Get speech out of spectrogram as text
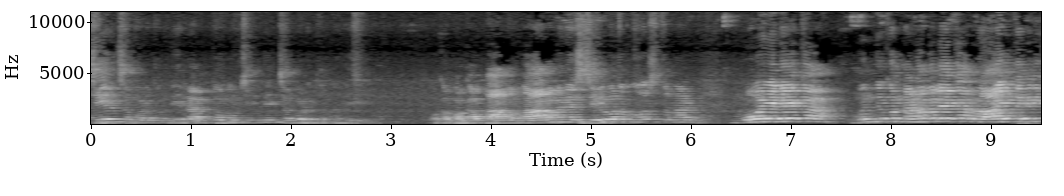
చీల్చబడుతుంది రక్తము చిందించబడుతున్నది. ఒక పక్క పాప భారమైన శిలువను మోస్తున్నాడు. మోయలేక ముందుకు నడవలేక రాయి తగిలి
